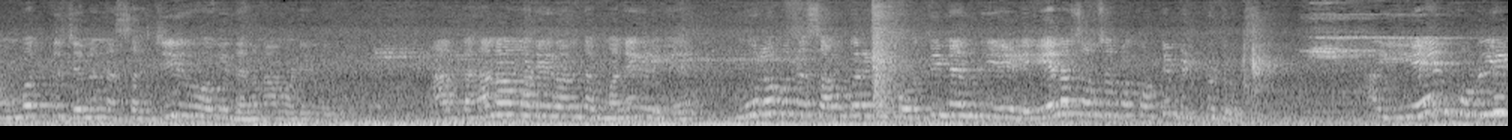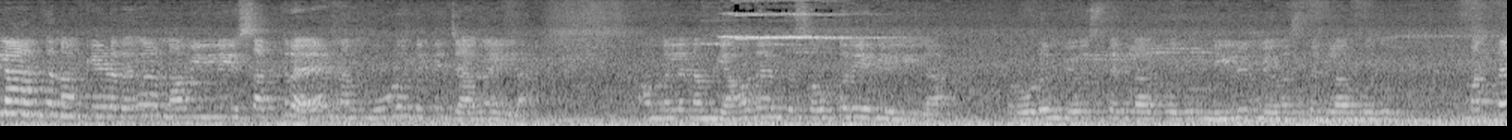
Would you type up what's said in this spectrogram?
ಒಂಬತ್ತು ಜನನ ಸಜೀವವಾಗಿ ದಹನ ಮಾಡಿದ್ರು. ಆ ದಹನ ಮಾಡಿರುವಂಥ ಮನೆಗಳಿಗೆ ಮೂಲಭೂತ ಸೌಕರ್ಯ ಕೊಡ್ತೀನಿ ಅಂತ ಹೇಳಿ, ಏನೋ ಸ್ವಲ್ಪ ಸ್ವಲ್ಪ ಕೊಟ್ಟು ಬಿಟ್ಬಿಟ್ರು. ಏನು ಕೊಡಲಿಲ್ಲ ಅಂತ ನಾವು ಕೇಳಿದಾಗ ನಾವು ಇಲ್ಲಿ ಸತ್ತರೆ ನಮ್ಗೆ ಉಳೋದಕ್ಕೆ ಜಾಗ ಇಲ್ಲ. ಆಮೇಲೆ ನಮ್ಗೆ ಯಾವುದೇ ಅಂತ ಸೌಕರ್ಯಗಳಿಲ್ಲ ರೋಡಿನ ವ್ಯವಸ್ಥೆಗಳಾಗ್ಬೋದು, ನೀರಿನ ವ್ಯವಸ್ಥೆಗಳಾಗ್ಬೋದು, ಮತ್ತು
